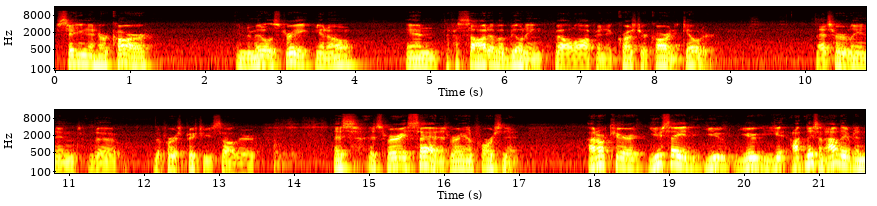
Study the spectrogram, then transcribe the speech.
sitting in her car, in the middle of the street, you know, and the facade of a building fell off and it crushed her car and it killed her. That's her laying in the the first picture you saw there. It's it's very sad. It's very unfortunate. I don't care. You say you you, you listen. I lived in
